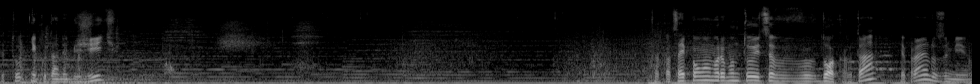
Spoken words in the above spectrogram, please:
Стійте тут, нікуди не біжіть. Так, а цей, по-моєму, ремонтується в, в доках, так? Я правильно розумію?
